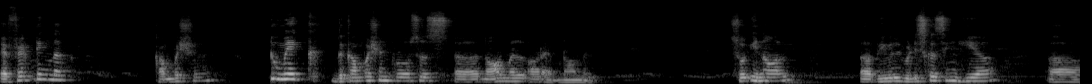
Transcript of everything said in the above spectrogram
affecting the combustion to make the combustion process uh, normal or abnormal. So in all, uh, we will be discussing here uh,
